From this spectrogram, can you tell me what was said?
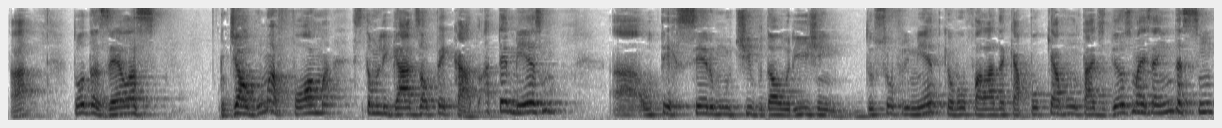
Tá? todas elas de alguma forma estão ligadas ao pecado. Até mesmo ah, o terceiro motivo da origem do sofrimento, que eu vou falar daqui a pouco, que é a vontade de Deus, mas ainda assim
